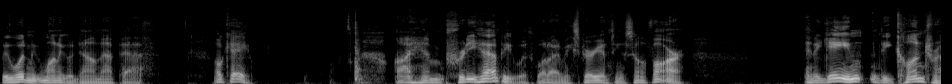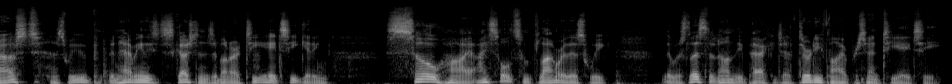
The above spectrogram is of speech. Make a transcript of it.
We wouldn't want to go down that path. Okay. I am pretty happy with what I'm experiencing so far. And again, the contrast, as we've been having these discussions about our THC getting so high. I sold some flower this week that was listed on the package at 35% THC.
